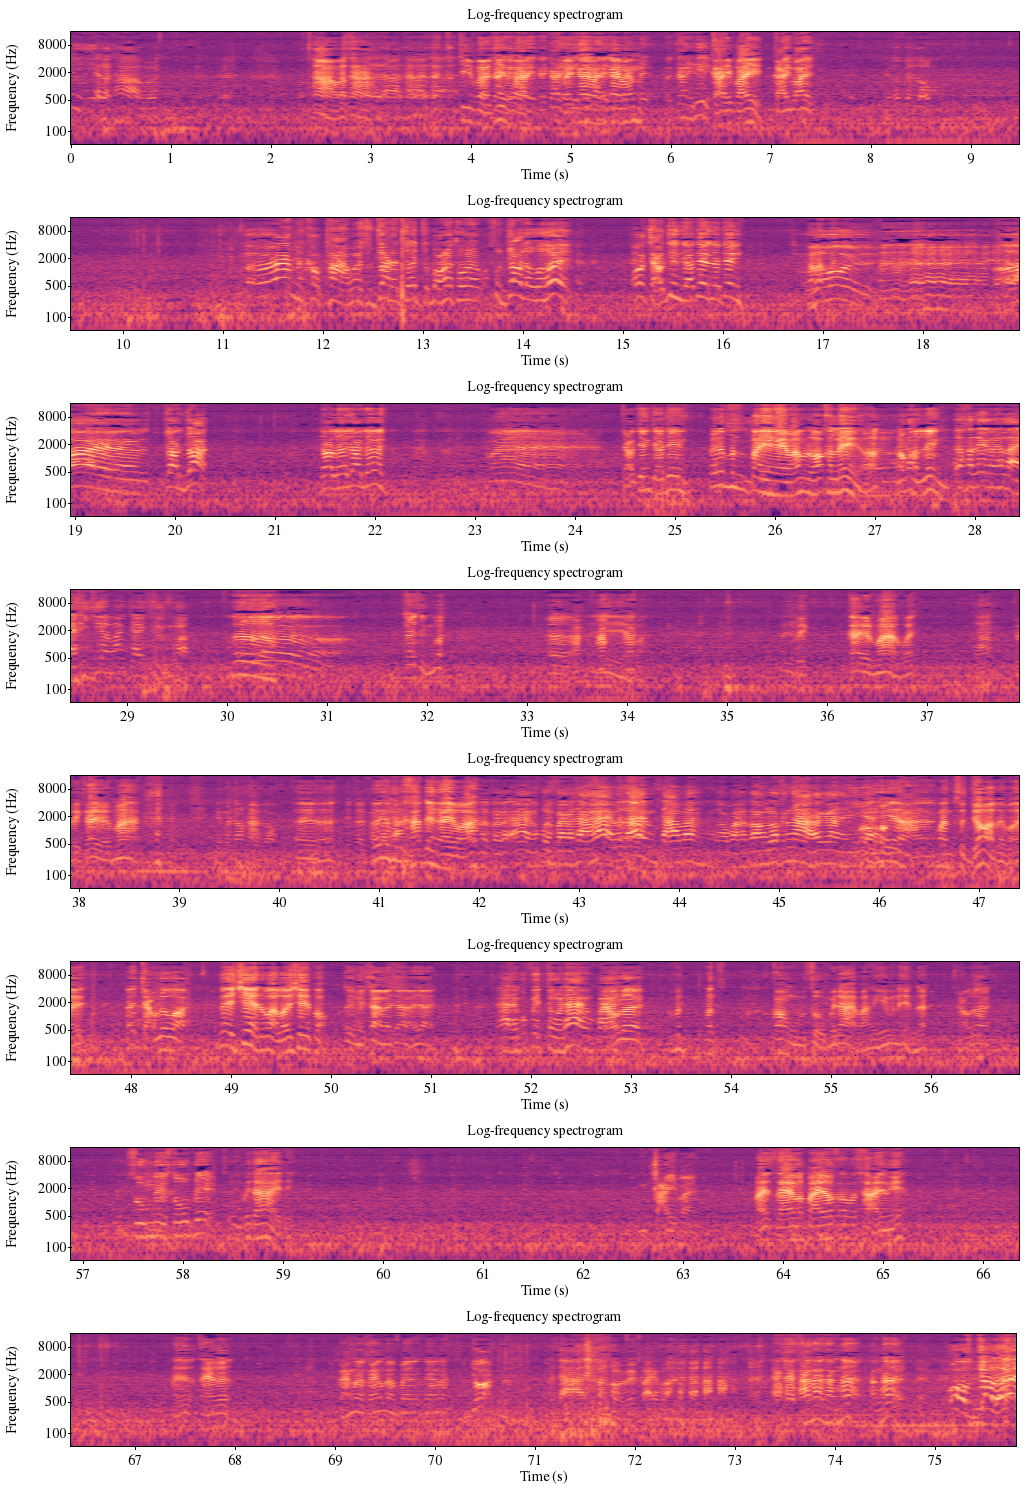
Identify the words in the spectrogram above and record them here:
ยเหี้ยท่าเว้ย ท่ากระท่าท่าท่าท่า จี้ไปจี้ไปไปใกล้ไปใกล้มันไปใกล้ดิไกลไปไกลไปเดี๋ยวก็เป็นล้มเอ้ยมันเข้าท่าเว้ยสุดยอดเลยเจ๊จะบอกให้โทรสุดยอดเลยเว้ยเฮ้ยโอ้เจ๋วจริงเจ๋วจริงเจ๋วจริงโอ้ยเออเฮ้ยเฮ้ยเฮ้ยเฮ้ยโอ้ยยอดยอดยอดเลยยอดเลยแม่เจ๋วจริงเจ๋วจริง เฮ้ยแล้วมันไปยังไงวะมันล็อกคันเร่งเหรอ ล็อกคันเร่ง แล้วคันเร่งเท่าไหร่เหี้ยมั่นใจถึงว่ะ เอเอออ ได้ถึงเว้ยเอออะอะนี่อะว่ะไม่จะไปใกล้มันมากเว้ยฮะจะไปใกล้มันมาก เดี๋ยวมันต้องห่างออกเออเดี๋ยวเปิดไฟเฮ้ยกระมันทางคัดยังไงวะ เปิดไฟกระอ่าก็เปิดไฟกระทางให้ไม่เป็นไรมึงตามไปมึงเอาไปลองรถข้างหน้าแล้วกันไอ้เหี้ยเนี่ยมันสุดยอดเลยวะเฮ้ยเฮ้ยเจ๋วเลยว่ะได้เชษด้วยว่ะร้อยเชษบอกเอ้ยไม่ใช่ไม่ใช่ไม่ใช่อะเดี๋ยวกูปิดตูดให้มึงไปเจ๋วเลย มันมันกล้องมันสูงไม่ได้วะอย่างงี้มันเห็นนะเจ๋วเลยซูมดิซูมดิสูงไม่ได้ดิ มัน ไกลไปไปแซงมันไปแล้วก็มาถ่ายอย่างนี้ไปเถอะแซงเถอะแสงนะแสงนะไปแสงนะสุดยอดมันด่าแล้วไม่ไปว่ะทางทางหน้าทางหน้าทางหน้าโอ้สุดยอดเลย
